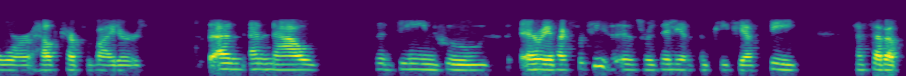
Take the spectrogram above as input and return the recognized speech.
for healthcare providers, and and now the dean whose area of expertise is resilience and PTSD has set up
